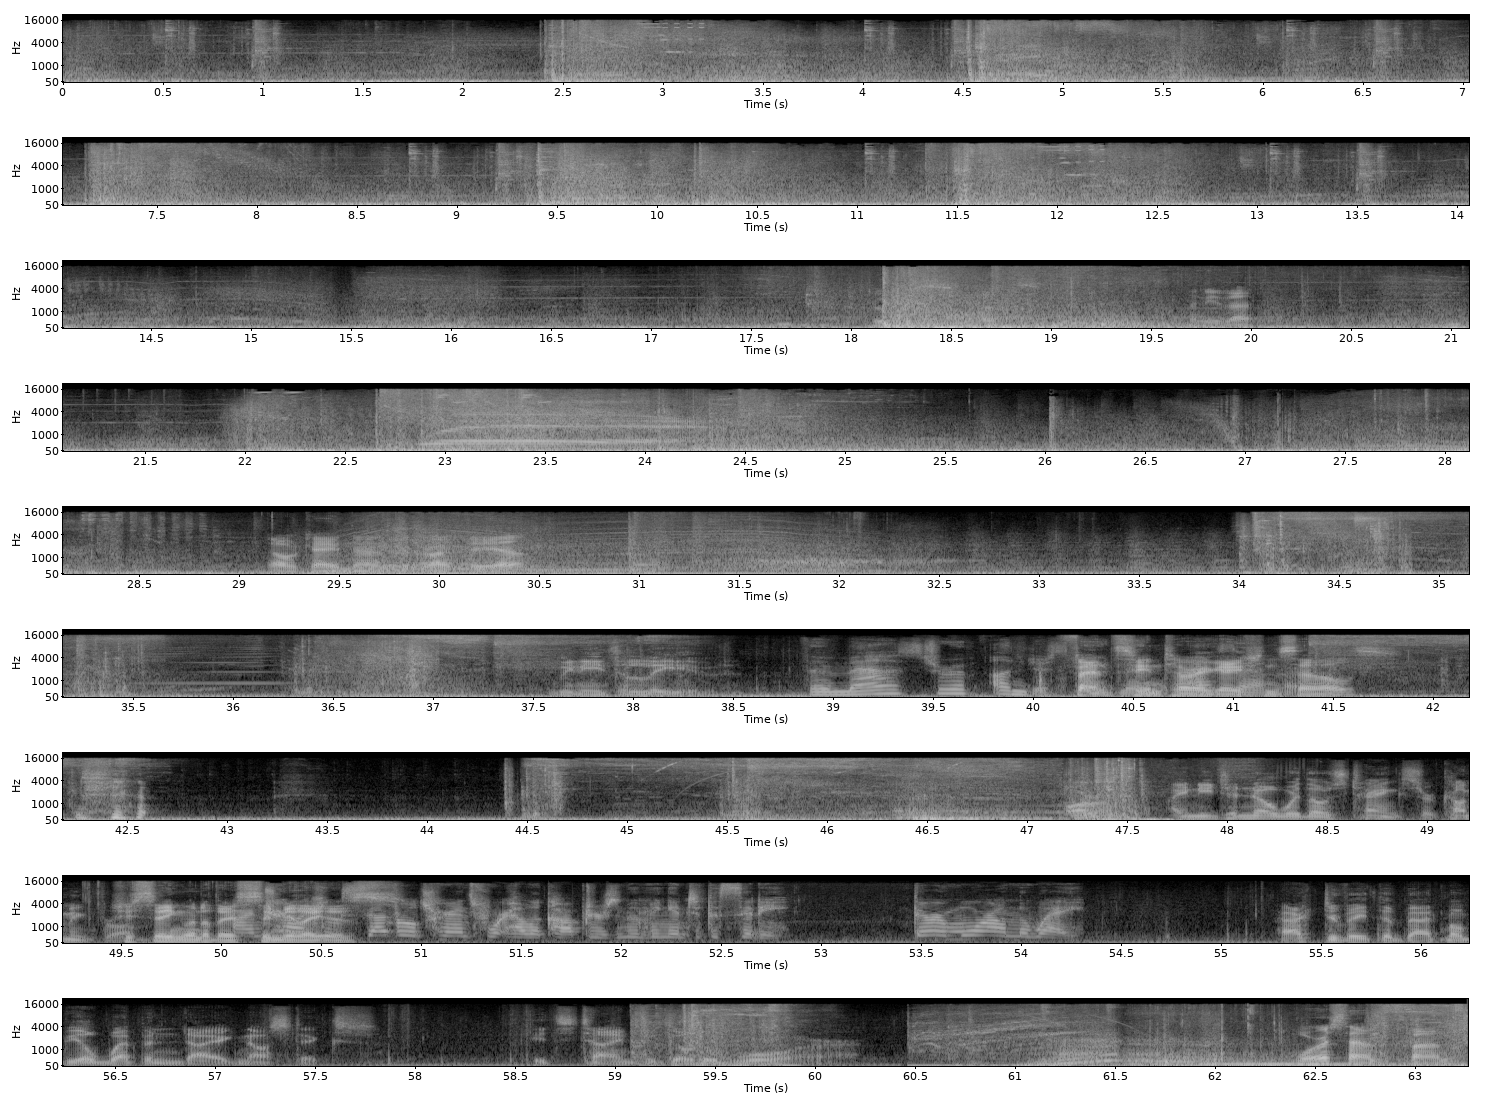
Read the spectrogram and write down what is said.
Okay, now I'm gonna drive there. We need to leave. The master of understatement. Fancy interrogation cells. Alright, I need to know where those tanks are coming from. She's seeing one of those I'm tracking simulators. several transport helicopters moving into the city. There are more on the way. Activate the Batmobile weapon diagnostics. It's time to go to war. War sounds fun.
